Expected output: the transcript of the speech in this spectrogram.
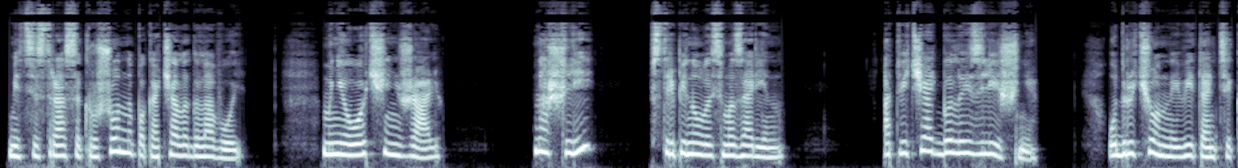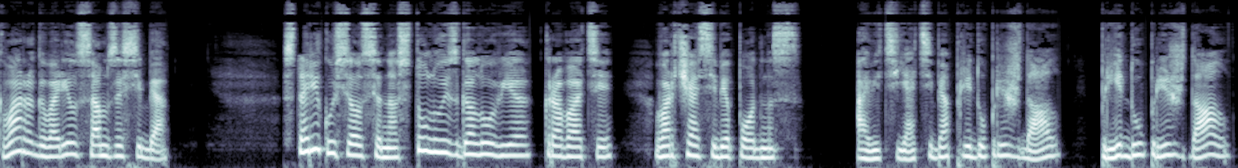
Медсестра сокрушенно покачала головой. «Мне очень жаль». «Нашли?» — встрепенулась Мазарин. Отвечать было излишне. Удрученный вид антиквара говорил сам за себя. Старик уселся на стул у изголовья кровати, ворча себе под нос. «А ведь я тебя предупреждал, предупреждал!»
